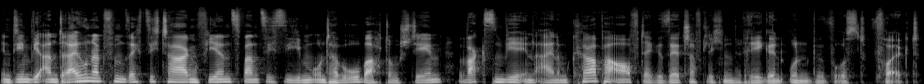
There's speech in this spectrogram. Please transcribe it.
indem wir an 365 Tagen 24-7 unter Beobachtung stehen, wachsen wir in einem Körper auf, der gesellschaftlichen Regeln unbewusst folgt.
